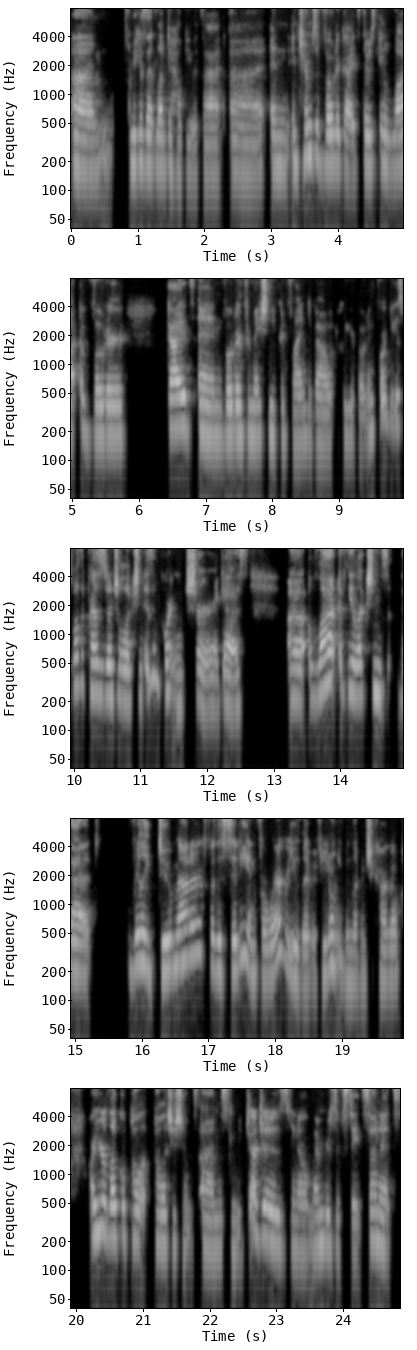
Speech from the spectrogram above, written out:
um, because I'd love to help you with that. Uh, and in terms of voter guides, there's a lot of voter guides and voter information you can find about who you're voting for. Because while the presidential election is important, sure, I guess, uh, a lot of the elections that really do matter for the city and for wherever you live, if you don't even live in Chicago, are your local pol- politicians. Um, this can be judges, you know, members of state senates,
